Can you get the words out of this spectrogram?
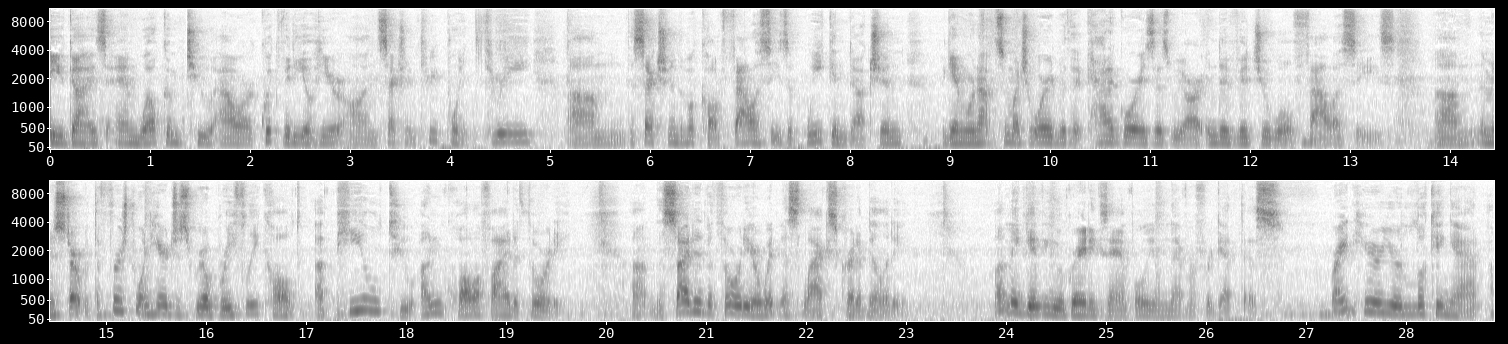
you guys and welcome to our quick video here on section 3.3, um, the section of the book called Fallacies of Weak Induction. Again, we're not so much worried with the categories as we are individual fallacies. Um, I'm going to start with the first one here just real briefly called Appeal to Unqualified Authority. Uh, the cited authority or witness lacks credibility. Let me give you a great example. You'll never forget this. Right here, you're looking at a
